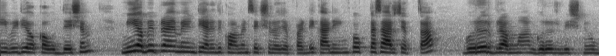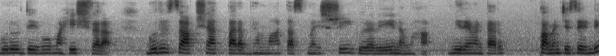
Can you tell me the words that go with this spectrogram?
ఈ వీడియో యొక్క ఉద్దేశం. మీ అభిప్రాయం ఏంటి అనేది కామెంట్ సెక్షన్లో చెప్పండి. కానీ ఇంకొకసారి చెప్తా గురుర్ బ్రహ్మ గురుర్ విష్ణు గురుర్ దేవో మహేశ్వర గురుర్ సాక్షాత్ పరబ్రహ్మ తస్మై శ్రీ గురవే నమః. మీరేమంటారు? కామెంట్ చేసేయండి.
